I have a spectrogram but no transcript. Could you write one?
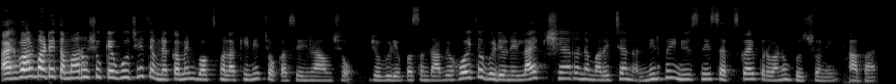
અહેવાલ માટે તમારું શું કહેવું છે તેમને કમેન્ટ બોક્સમાં લખીને ચોક્કસથી જણાવજો. જો વીડિયો પસંદ આવ્યો હોય તો વિડીયોને લાઇક શેર અને અમારી ચેનલ નિર્ભય ન્યૂઝને સબસ્ક્રાઇબ કરવાનું ભૂલશો નહીં. આભાર.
